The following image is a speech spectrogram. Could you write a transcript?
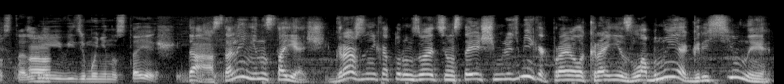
Остальные, а, видимо, не настоящие. Да, остальные не настоящие. Граждане, которые называются настоящими людьми, как правило, крайне злобные, агрессивные.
